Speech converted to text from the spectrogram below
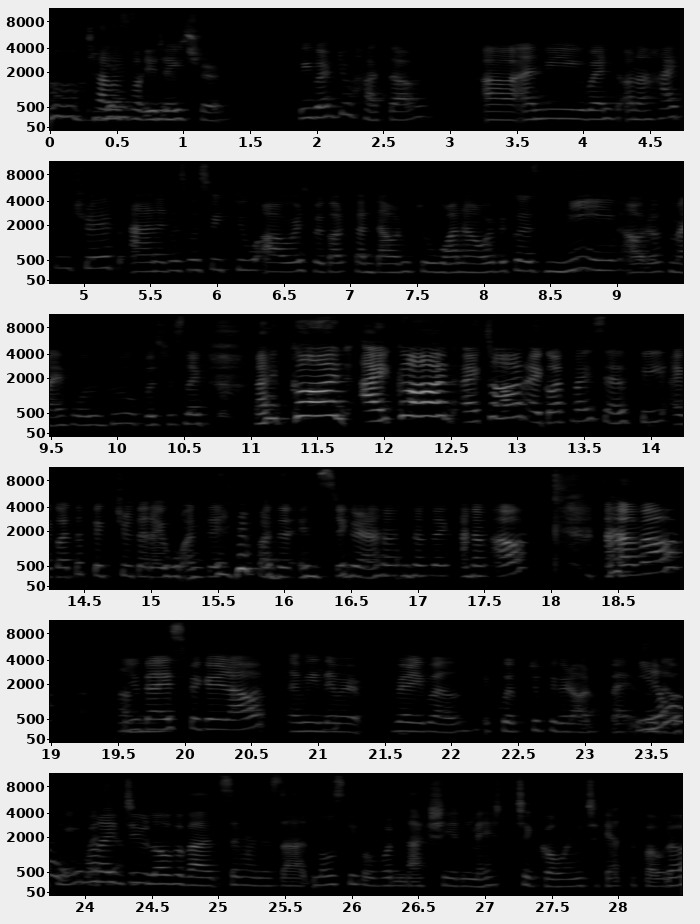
oh Tell us what you did. nature we went to hatta uh, and we went on a hiking trip and it was supposed to be two hours but got cut down to one hour because me out of my whole group was just like i can't i can't i can't. I got my selfie. I got the picture that i wanted for the instagram. And i'm like i'm out. I'm out you Um, guys figure it out i mean they were very well equipped to figure it out by You know what, me what but I do love about Simran is that most people wouldn't actually admit to going to get the photo,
